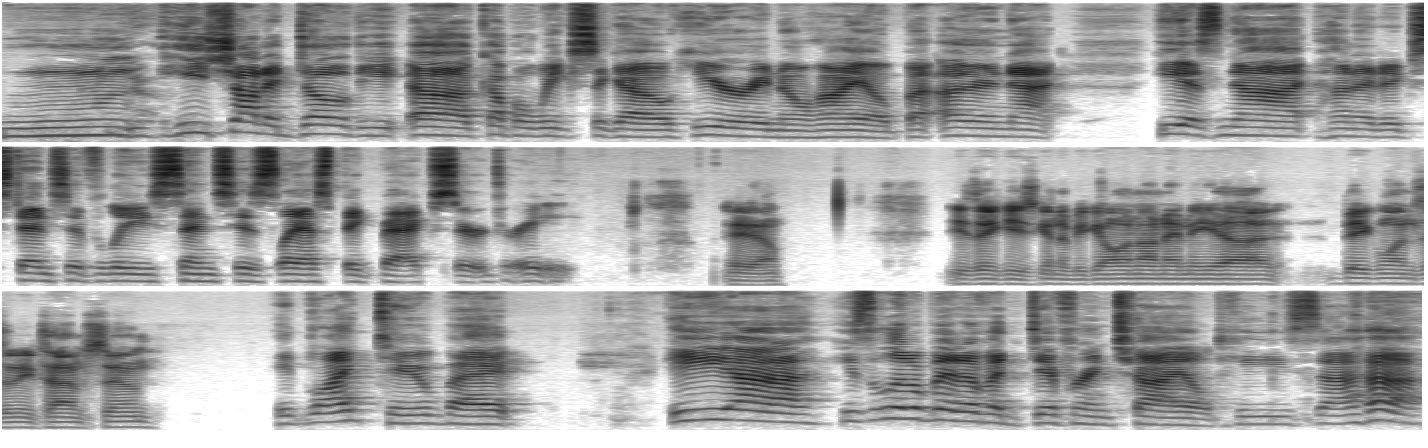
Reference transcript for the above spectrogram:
Mm, Yeah. He shot a doe the uh, a couple weeks ago here in Ohio, but other than that, he has not hunted extensively since his last big back surgery. Yeah. Do You think he's going to be going on any uh, big ones anytime soon? He'd like to, but he uh he's a little bit of a different child. He's uh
